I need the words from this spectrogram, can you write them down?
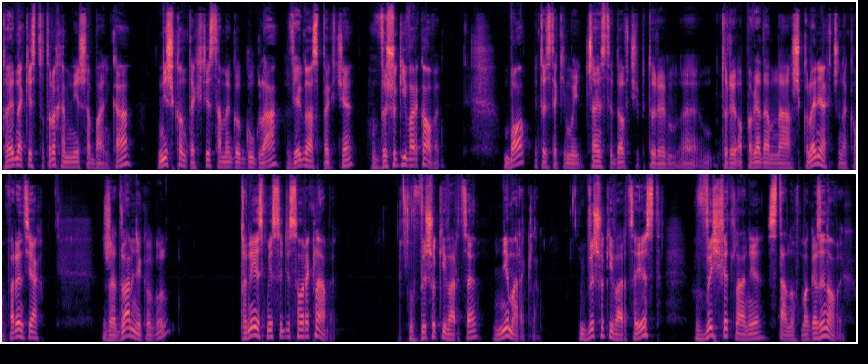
to jednak jest to trochę mniejsza bańka niż w kontekście samego Google'a w jego aspekcie wyszukiwarkowym. Bo, i to jest taki mój częsty dowcip, którym, e, który opowiadam na szkoleniach czy na konferencjach, że dla mnie Google to nie jest miejsce, gdzie są reklamy. W wyszukiwarce nie ma reklam. W wyszukiwarce jest wyświetlanie stanów magazynowych.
